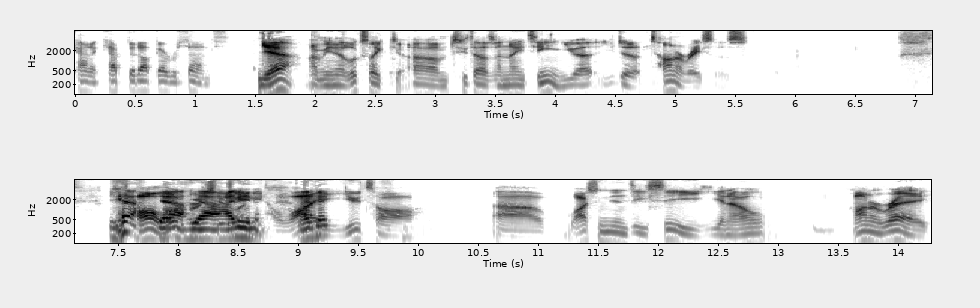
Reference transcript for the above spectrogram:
kind of kept it up ever since yeah I mean it looks like um, 2019 you had, you did a ton of races yeah all yeah over yeah. I mean Hawaii think, Utah uh, Washington D.C., you know, Monterey.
